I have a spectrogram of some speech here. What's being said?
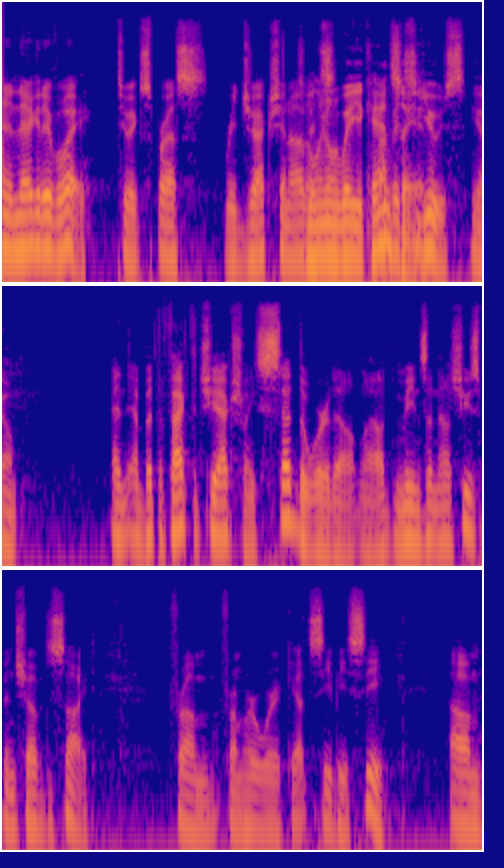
a negative way to express rejection of it's its, the only way you can say its it. use. Yeah. And, and, but the fact that she actually said the word out loud means that now she's been shoved aside from from her work at CBC. Um,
